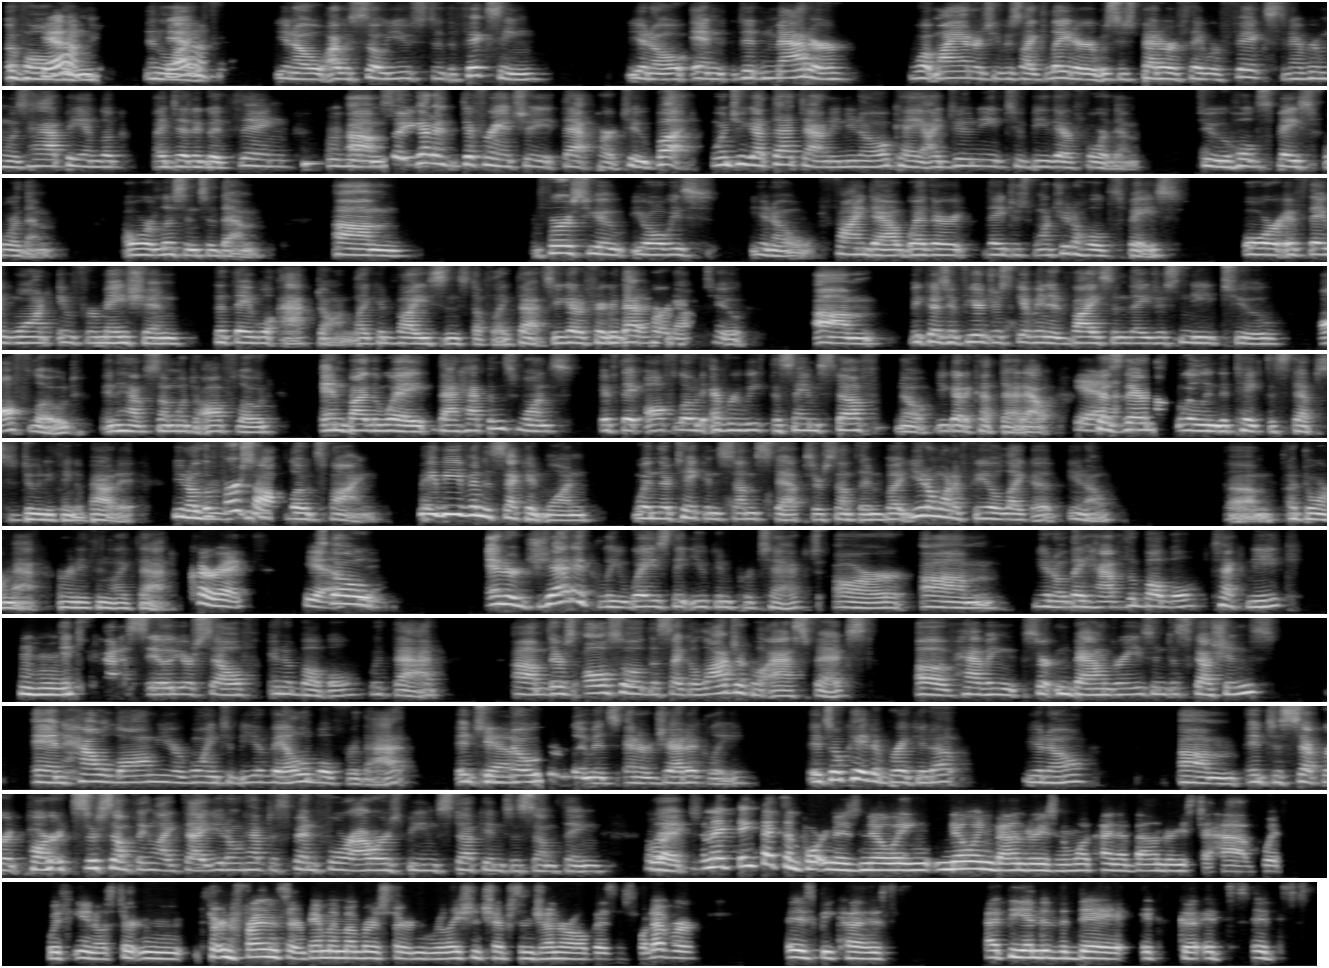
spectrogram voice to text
evolving yeah. in life, yeah. you know, I was so used to the fixing, you know, and didn't matter what my energy was like later. It was just better if they were fixed and everyone was happy and look, I did a good thing. Mm-hmm. Um, so you got to differentiate that part too. But once you got that down and you know, okay, I do need to be there for them, to hold space for them or listen to them. Um, first, you you always you know find out whether they just want you to hold space or if they want information that they will act on, like advice and stuff like that. So you got to figure okay. that part out too. Um, because if you're just giving advice and they just need to offload and have someone to offload. And by the way, that happens once. If they offload every week the same stuff, no, you got to cut that out yeah. because they're not willing to take the steps to do anything about it. You know, mm-hmm. the first offload's fine, maybe even the second one when they're taking some steps or something, but you don't want to feel like a, you know, um, a doormat or anything like that. Correct. Yeah. So energetically ways that you can protect are um, you know, they have the bubble technique mm-hmm. and to kind of seal yourself in a bubble with that. Um, there's also the psychological aspects of having certain boundaries and discussions and how long you're going to be available for that and to yeah. know your limits energetically. It's okay to break it up, you know, um, into separate parts or something like that. You don't have to spend four hours being stuck into something right that, and i think that's important is knowing knowing boundaries and what kind of boundaries to have with with you know certain certain friends certain family members certain relationships in general business whatever is because at the end of the day it's good it's it's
